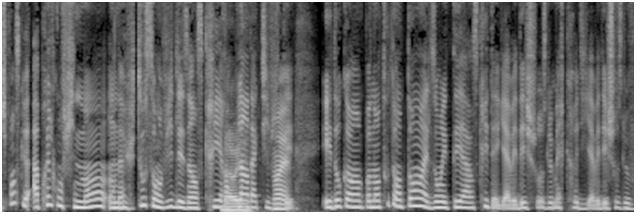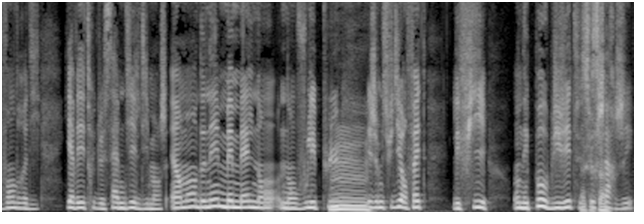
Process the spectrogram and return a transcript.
je pense qu'après le confinement, on a eu tous envie de les inscrire à bah plein d'activités. Et donc, pendant tout un temps, elles ont été inscrites. il y avait des choses le mercredi, il y avait des choses le vendredi, il y avait des trucs le samedi et le dimanche. Et à un moment donné, même elles n'en voulaient plus. Hmm. Et je me suis dit, en fait, les filles, on n'est pas obligé de se surcharger.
